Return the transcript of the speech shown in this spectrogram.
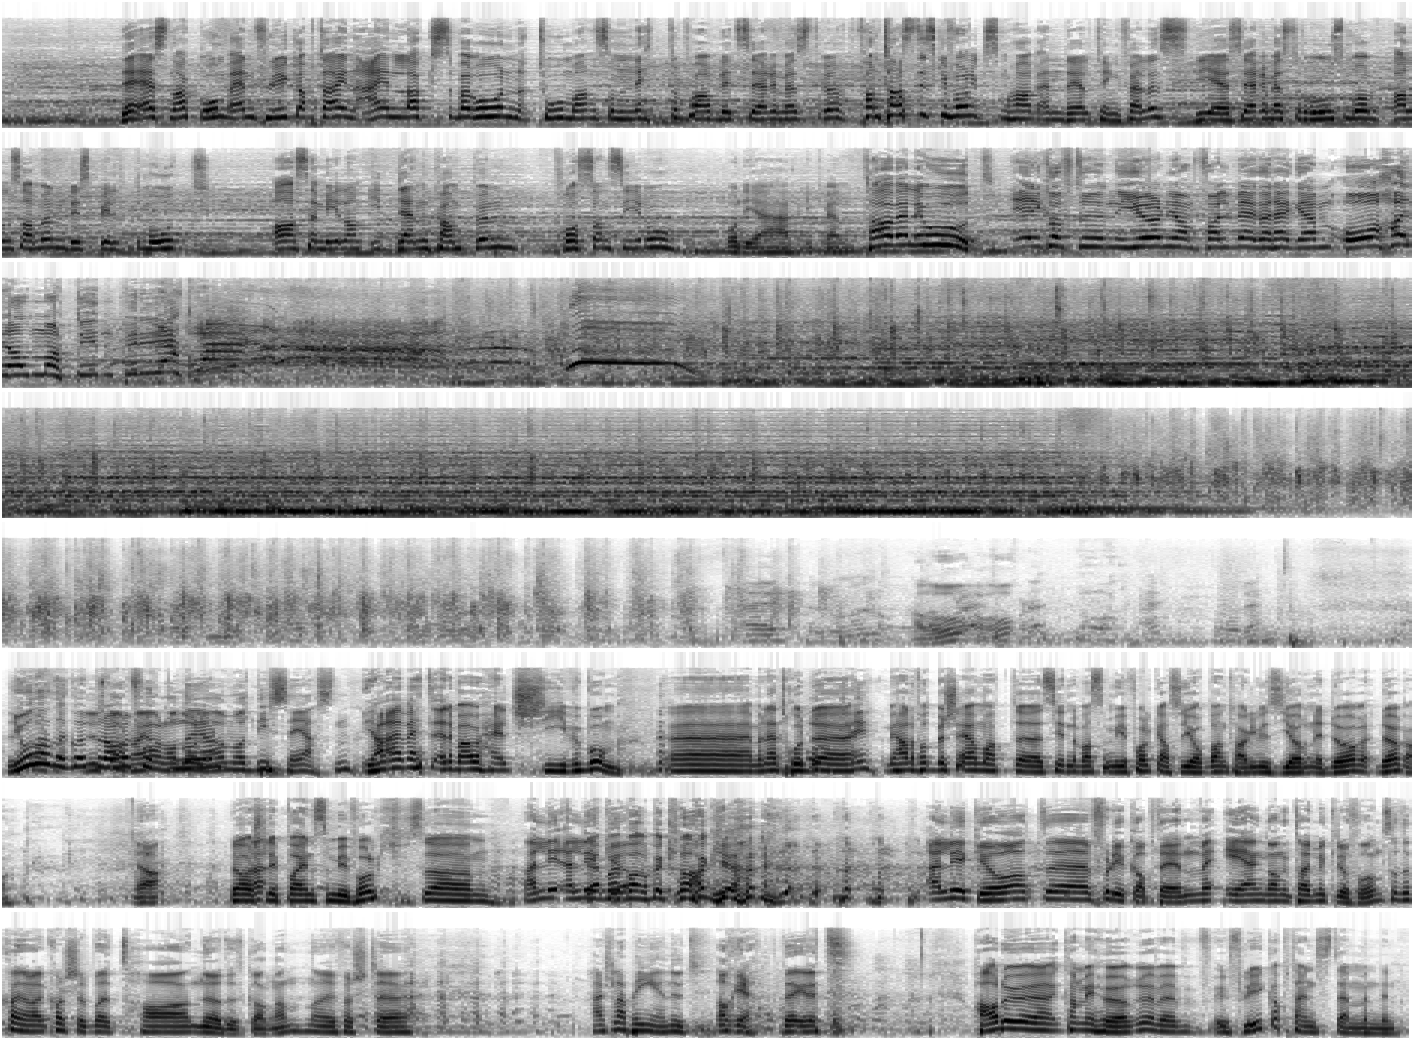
Det er snakk om en flykaptein, en laksebaron, to mann som nettopp har blitt seriemestere. Fantastiske folk som har en del ting felles. De er seriemestere Rosenborg alle sammen. De spilte mot AC Milan i den kampen på San Siro, og de er her i kveld. Ta vel imot! Erik Hoftun, Jørn Jamfall, Vegard Heggem og Harald Martin Bredtberg! Hallo, hallo. Jo da, det går Du bra med foten. igjen. Du med å disse gjesten. Ja, jeg vet, det var jo helt skivebom. Uh, men jeg trodde. Vi hadde fått beskjed om at uh, siden det var så mye folk her, så jobba antageligvis Jørn i dør, døra. Ja. Vi har slippa inn så mye folk, så Jeg, li jeg, jeg liker, må jo- bare beklage, Jørn. jeg liker jo at uh, flykapteinen med en gang tar mikrofonen, så du kan jo vel kanskje bare ta nødutgangene når vi først Her slipper ingen ut. Ok, det er greit. Har du, eh, kan vi høre flykapteinstemmen din?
